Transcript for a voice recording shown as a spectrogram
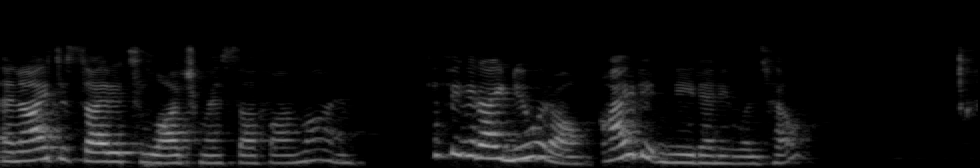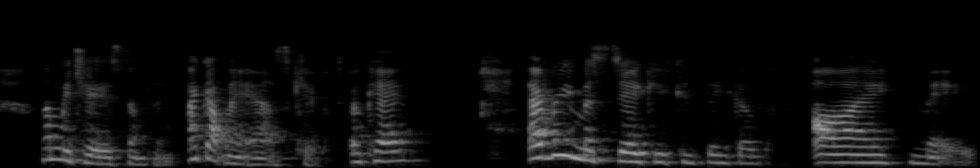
And I decided to launch myself online. I figured I knew it all. I didn't need anyone's help. Let me tell you something. I got my ass kicked, okay? Every mistake you can think of, I made.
